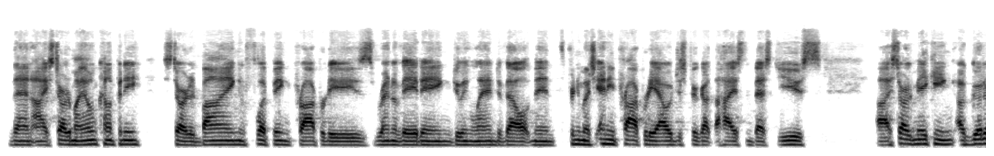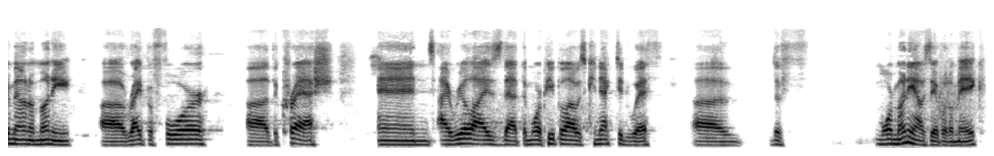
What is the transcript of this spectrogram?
Then I started my own company, started buying and flipping properties, renovating, doing land development, pretty much any property. I would just figure out the highest and best use. I started making a good amount of money uh, right before uh, the crash. And I realized that the more people I was connected with, uh, the f- more money I was able to make.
